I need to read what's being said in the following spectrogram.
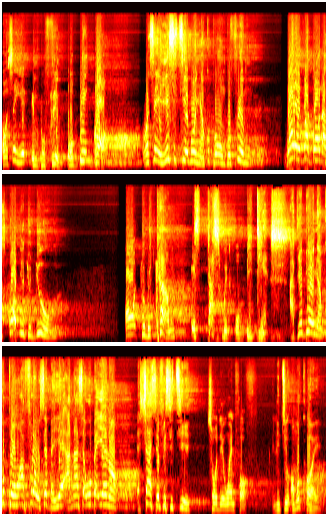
I would say, here in Pofrim, obey God. sɛ yɛyɛ sitie ma onyankopɔn wɔ mpɔfrɛ mu Whatever God has called you to do or to become, it starts with obedience. adeɛ bi a onyankopɔn afrɛ wo sɛ bɛyɛ anaasɛ wobɛyɛ no ɛhyɛ aseɛ firi sitie So they went forth. ɔmo kɔe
